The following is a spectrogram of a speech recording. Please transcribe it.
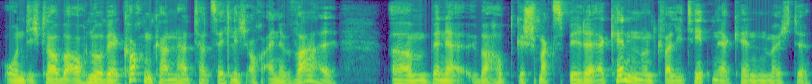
Und ich glaube auch nur, wer kochen kann, hat tatsächlich auch eine Wahl, ähm, wenn er überhaupt Geschmacksbilder erkennen und Qualitäten erkennen möchte.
